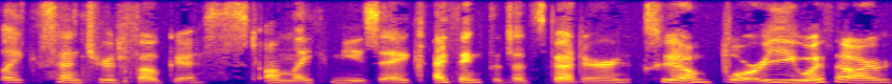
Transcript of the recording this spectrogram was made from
like centered, focused on like music. I think that that's better, so we don't bore you with our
